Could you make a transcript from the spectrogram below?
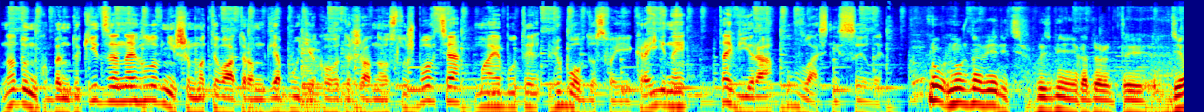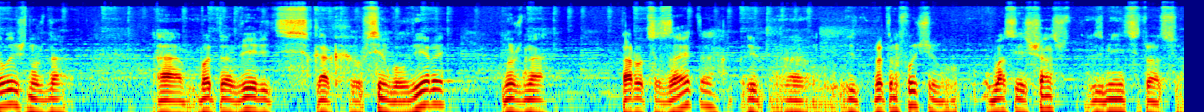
На думку Бендукідзе, найголовнішим мотиватором для будь-якого державного службовця має бути любов до своєї країни та віра у власні сили. Ну, нужно верить в изменения, которые ты делаешь, нужно э, в это верить как в символ веры, нужно бороться за это, и, э, и в этом случае у вас есть шанс изменить ситуацию.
